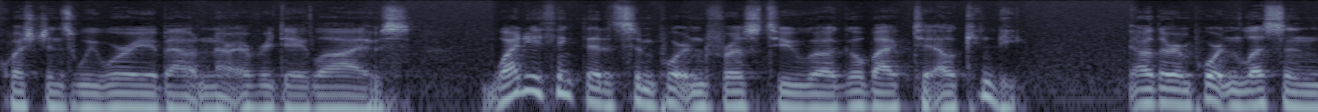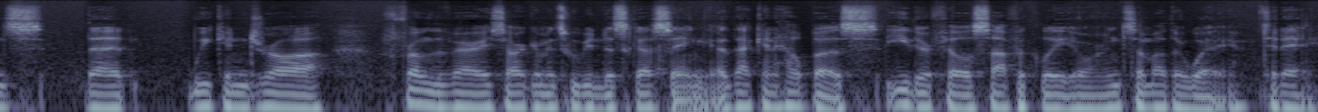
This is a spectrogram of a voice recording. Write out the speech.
questions we worry about in our everyday lives. Why do you think that it's important for us to uh, go back to Al-Kindi? Are there important lessons that we can draw from the various arguments we've been discussing uh, that can help us either philosophically or in some other way today?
